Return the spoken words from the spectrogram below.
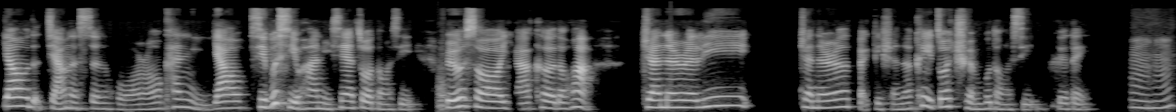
要的怎样的生活，然后看你要喜不喜欢你现在做的东西。比如说牙科的话，generally general practitioner 可以做全部东西，对不对？嗯哼，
